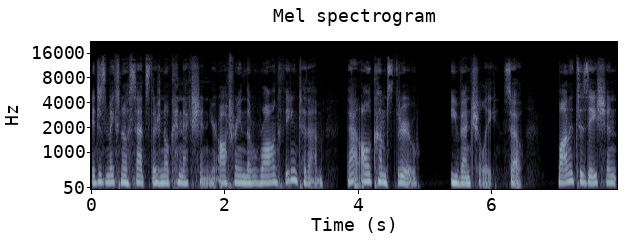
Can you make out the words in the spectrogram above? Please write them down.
It just makes no sense. There's no connection. You're offering the wrong thing to them. That all comes through eventually. So, monetization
